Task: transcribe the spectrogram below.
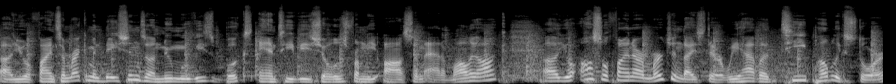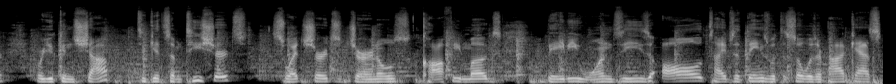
Uh, you will find some recommendations on new movies, books, and TV shows from the awesome Adam Mollyhawk. Uh, you'll also find our merchandise there. We have a TeePublic store where you can shop to get some t-shirts, sweatshirts, journals, coffee mugs, baby onesies, all types of things with the So Wizard Podcast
